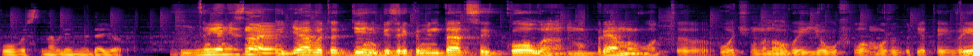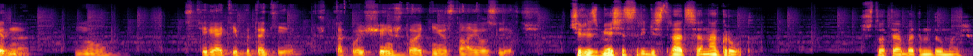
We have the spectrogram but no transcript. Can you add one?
по восстановлению дает. Ну, я не знаю, я в этот день без рекомендаций кола, ну, прямо вот э, очень много ее ушло. Может быть, это и вредно, но стереотипы такие. Такое ощущение, что от нее становилось легче. Через месяц регистрация на груд. Что ты об этом думаешь?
